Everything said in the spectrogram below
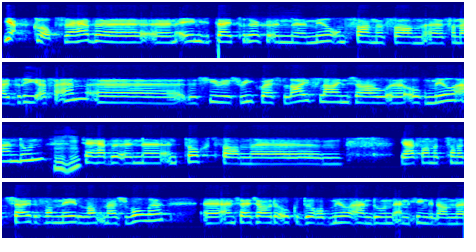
Ja, klopt. We hebben een enige tijd terug een uh, mail ontvangen van, uh, vanuit 3FM. Uh, de Serious Request Lifeline zou ook mail aandoen. Mm -hmm. Zij hebben een, een tocht van ehm, ja, van, het, van het zuiden van Nederland naar Zwolle. Uh, en zij zouden ook het dorp mail aandoen en gingen dan uh,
